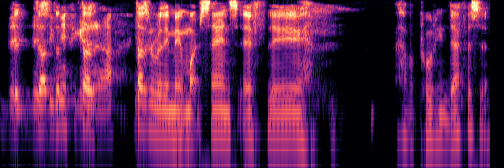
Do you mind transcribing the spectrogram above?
they're, they're that, significant that, that enough. Doesn't yeah. really make much sense if they have a protein deficit.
